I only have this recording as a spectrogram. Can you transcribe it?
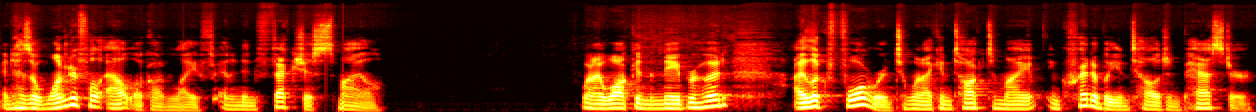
and has a wonderful outlook on life and an infectious smile. When I walk in the neighborhood, I look forward to when I can talk to my incredibly intelligent pastor,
